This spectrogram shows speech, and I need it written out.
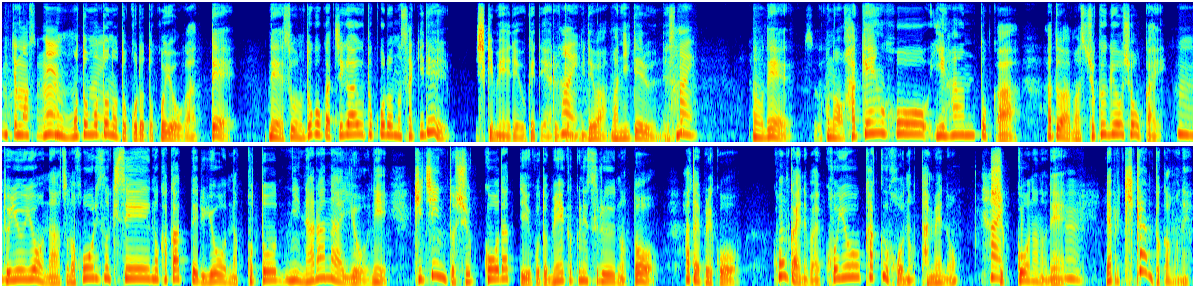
似てますね、もともとのところと雇用があってでそのどこか違うところの先で指揮命令を受けてやるという意味では、まあ、似てるんですね。はい。なのでこの派遣法違反とかあとはまあ職業紹介うん。というようなその法律の規制のかかっているようなことにならないようにきちんと出向だっていうことを明確にするのとあとやっぱりこう今回の場合雇用確保のためのはい。出向なので、うん。やっぱり期間とかもね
